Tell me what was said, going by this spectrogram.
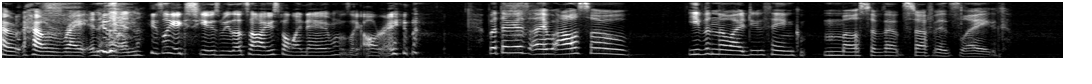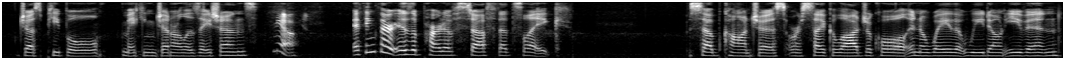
how how to write an N. He's like, "Excuse me, that's not how you spell my name." I was like, "All right." But there is, I also, even though I do think most of that stuff is like just people making generalizations, yeah. I think there is a part of stuff that's like subconscious or psychological in a way that we don't even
